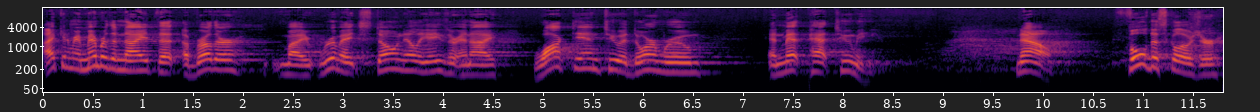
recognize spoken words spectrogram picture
I can remember the night that a brother, my roommate, Stone Eliezer, and I walked into a dorm room and met Pat Toomey. Now, full disclosure,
